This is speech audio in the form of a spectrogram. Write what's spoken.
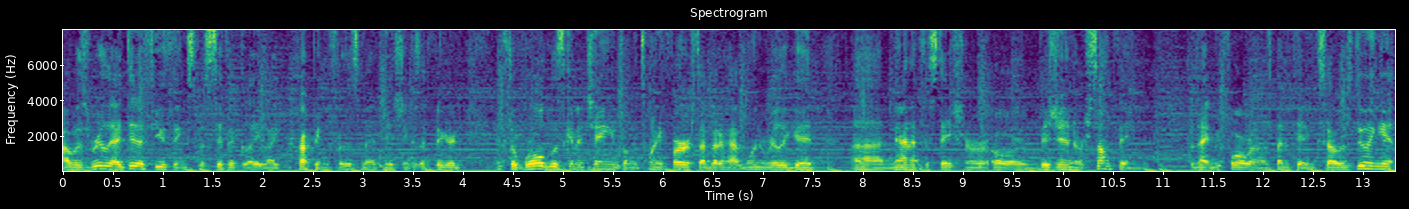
I was really, I did a few things specifically, like prepping for this meditation, because I figured if the world was going to change on the 21st, I better have one really good uh, manifestation or, or vision or something the night before when I was meditating. So I was doing it.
